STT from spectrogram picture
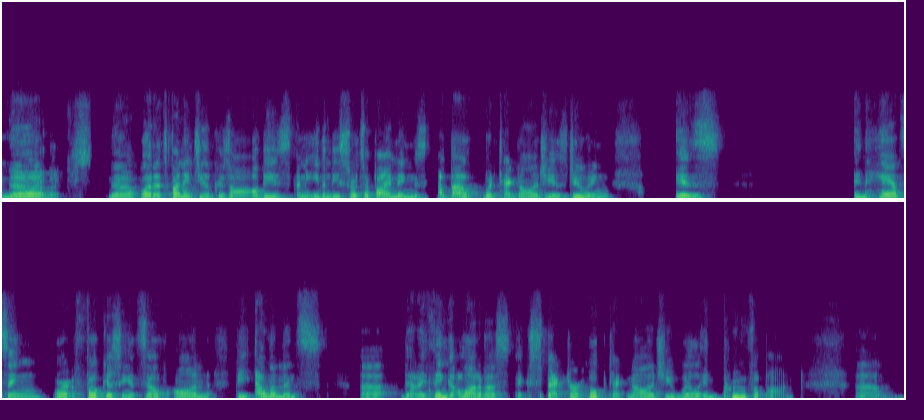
No. No, well, it's funny too because all these, I mean, even these sorts of findings about what technology is doing is enhancing or focusing itself on the elements uh, that I think a lot of us expect or hope technology will improve upon. Um,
